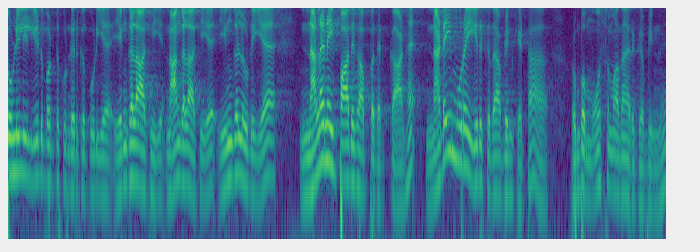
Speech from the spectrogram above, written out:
தொழிலில் ஈடுபட்டு கொண்டு இருக்கக்கூடிய எங்களாகிய நாங்களாகிய எங்களுடைய நலனை பாதுகாப்பதற்கான நடைமுறை இருக்குதா அப்படின்னு கேட்டால் ரொம்ப மோசமாக தான் இருக்குது அப்படின்னு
